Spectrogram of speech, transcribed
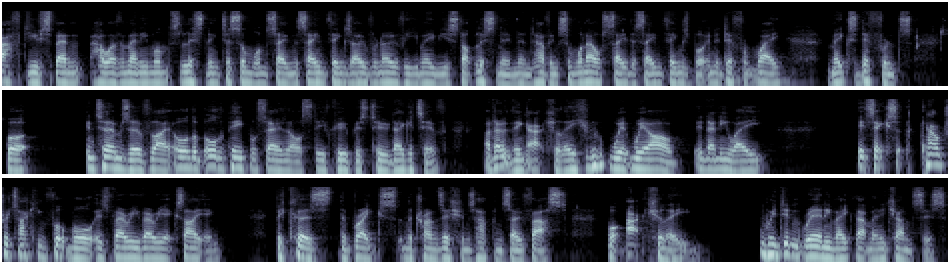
after you've spent however many months listening to someone saying the same things over and over, you maybe you stop listening and having someone else say the same things but in a different way makes a difference. But in terms of like all the all the people saying, "Oh, Steve Cooper's too negative," I don't think actually we we are in any way. It's ex- counter-attacking football is very very exciting because the breaks and the transitions happen so fast. But actually, we didn't really make that many chances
